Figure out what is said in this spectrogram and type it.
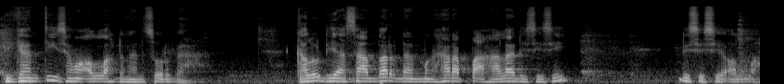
diganti sama Allah dengan surga. Kalau dia sabar dan mengharap pahala di sisi di sisi Allah.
